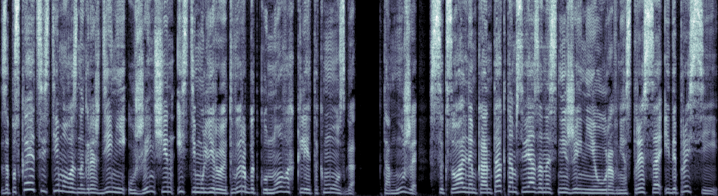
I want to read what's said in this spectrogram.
запускает систему вознаграждений у женщин и стимулирует выработку новых клеток мозга. К тому же с сексуальным контактом связано снижение уровня стресса и депрессии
